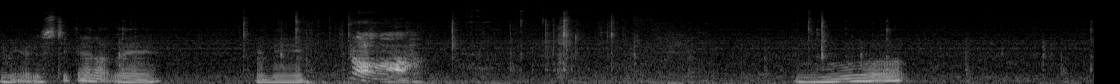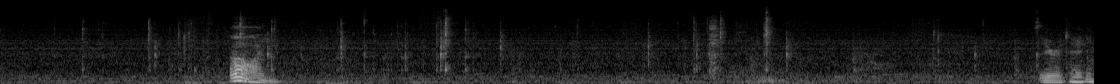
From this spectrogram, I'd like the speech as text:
There we go. Just stick that up there. Oh! Oh. Oh, It's irritating.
